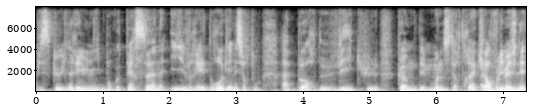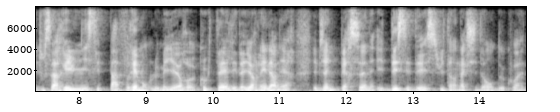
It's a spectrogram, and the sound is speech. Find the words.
puisqu'il réunit beaucoup de personnes ivres et droguées, mais surtout à bord de véhicules comme des monster trucks. Alors vous l'imaginez, tout ça réuni, c'est pas vraiment le meilleur euh, cocktail. Et d'ailleurs l'année dernière, eh bien une personne est décédée suite à un accident de quad.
